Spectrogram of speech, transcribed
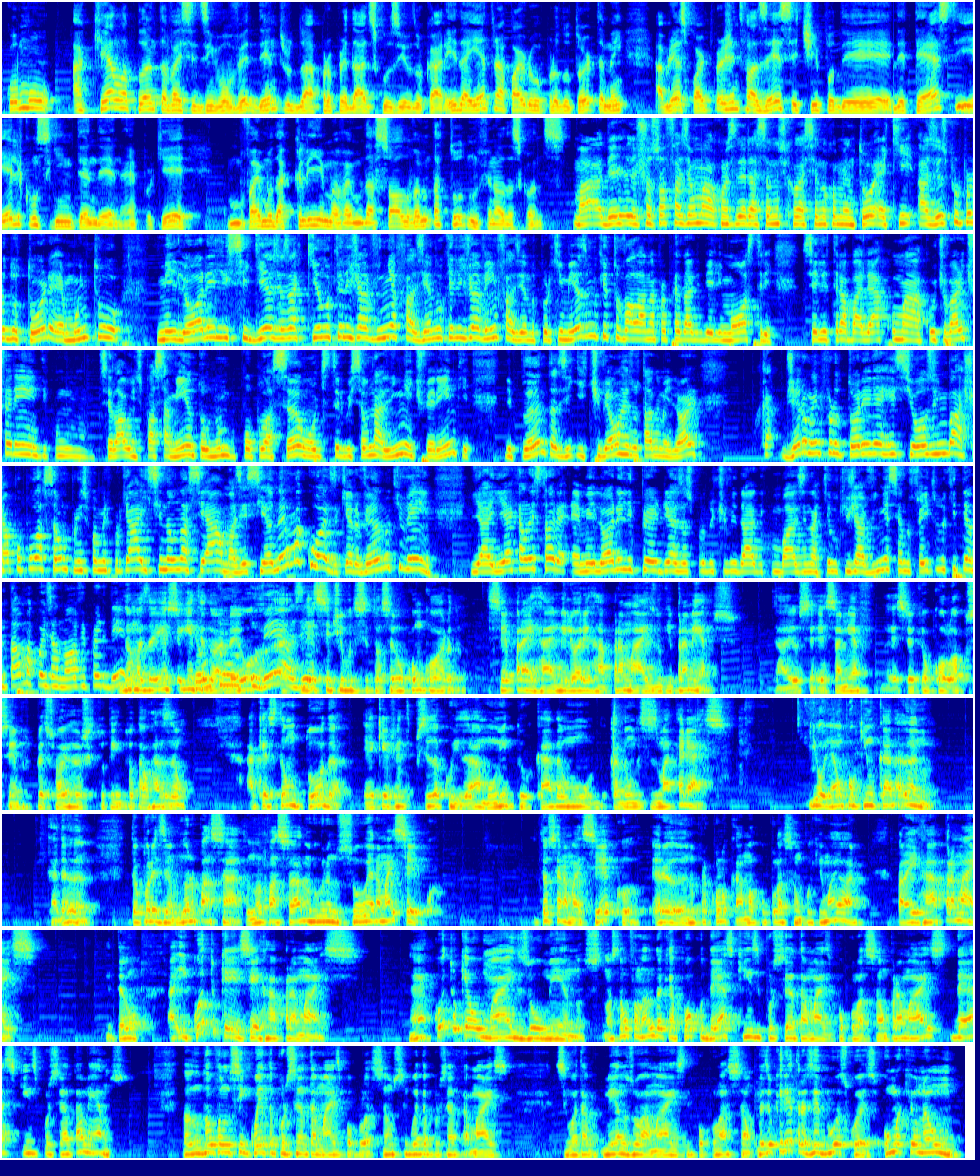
como aquela planta vai se desenvolver dentro da propriedade exclusiva do cara. E daí entra a parte do produtor também abrir as portas para a gente fazer esse tipo de, de teste e ele conseguir entender, né? Porque vai mudar clima, vai mudar solo, vai mudar tudo no final das contas. Mas deixa eu só fazer uma consideração nisso que o Cassiano comentou, é que às vezes para o produtor é muito melhor ele seguir às vezes aquilo que ele já vinha fazendo, o que ele já vem fazendo, porque mesmo que tu vá lá na propriedade dele e mostre se ele trabalhar com uma cultivar diferente, com, sei lá, um espaçamento, ou número população, ou distribuição na linha diferente de plantas e, e tiver um resultado melhor, geralmente o produtor ele é receoso em baixar a população, principalmente porque, ah, e se não nascer? Ah, mas esse ano é uma coisa, quero ver ano que vem. E aí é aquela história, é melhor ele perder às vezes produtividade com base naquilo que já vinha sendo feito do que tentar uma coisa nova e perder. Não, né? mas aí é o seguinte, então, Eduardo, tu, tu vê, eu, nesse vezes... tipo de situação eu concordo. Se é para errar, é melhor errar para mais do que para menos. Tá? Eu, essa é a minha, esse é o que eu coloco sempre pro pessoal e eu acho que tu tem total razão. A questão toda é que a gente precisa cuidar muito cada um, cada um desses materiais e olhar um pouquinho cada ano. Cada ano. Então, por exemplo, no ano passado, no ano passado no Rio Grande do Sul era mais seco. Então, se era mais seco, era ano para colocar uma população um pouquinho maior, para errar para mais. Então, aí quanto que é esse errar para mais? Né? Quanto que é o mais ou menos? Nós estamos falando daqui a pouco 10, 15% a mais de população para mais, 10, 15% a menos. Nós não estamos falando 50% a mais de população, 50% a mais 50 menos ou a mais de população. Mas eu queria trazer duas coisas. Uma que eu não,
